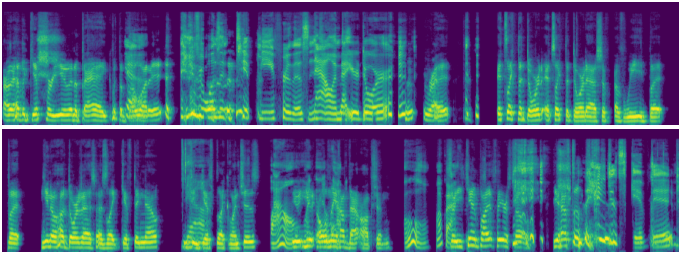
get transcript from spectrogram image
I have a gift for you in a bag with a yeah. bow on it. if it wasn't tip me for this, now I'm at your door. right. It's like the door. It's like the DoorDash of, of weed, but but you know how DoorDash has like gifting now. You yeah. can gift like lunches. Wow. You, you only have that option. Oh, okay. So you can't buy it for yourself. you have to. Like, you just gift it.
